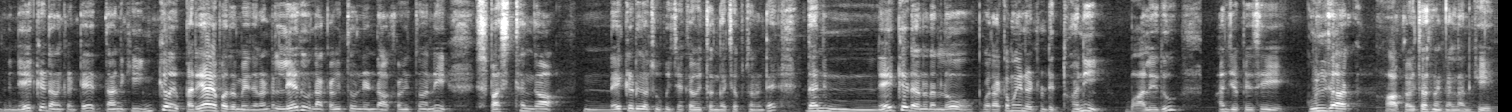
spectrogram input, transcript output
నేకెడ్ అనకంటే దానికి ఇంకా పర్యాయ పదం ఏదైనా అంటే లేదు నా కవిత్వం నిండా ఆ కవిత్వాన్ని స్పష్టంగా నేకెడ్గా చూపించే కవిత్వంగా చెప్తానంటే దాన్ని నేకెడ్ అనడంలో ఒక రకమైనటువంటి ధ్వని బాలేదు అని చెప్పేసి గుల్జార్ ఆ కవితా సంకలనానికి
